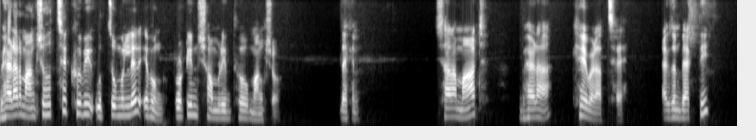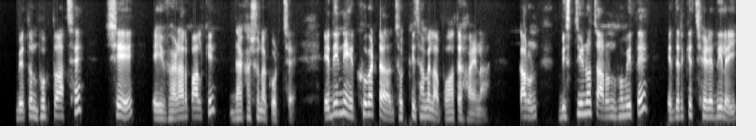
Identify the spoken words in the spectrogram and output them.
ভেড়ার মাংস হচ্ছে খুবই উচ্চ মূল্যের এবং প্রোটিন সমৃদ্ধ মাংস। দেখেন, সারা মাঠ ভেড়া খেয়ে বেড়াচ্ছে। একজন ব্যক্তি বেতনভুক্ত আছে, সে এই ভেড়ার পালকে দেখাশোনা করছে। এদের নিয়ে খুব একটা ঝক্কি ঝামেলা পোহাতে হয় না। কারণ বিস্তীর্ণ চারণভূমিতে এদেরকে ছেড়ে দিলেই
